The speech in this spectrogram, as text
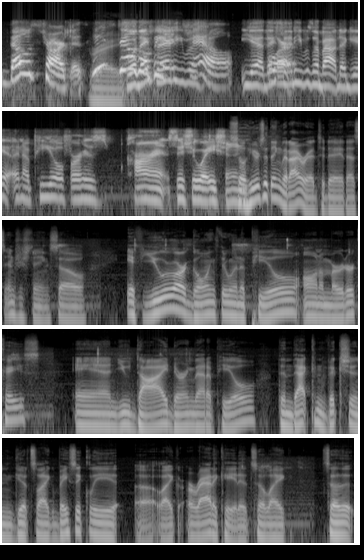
those charges. He's Right. still Well, they gonna be in he was- jail. yeah they Or- said he was about to get an appeal for his current situation So here's the thing that I read today that's interesting. So if you are going through an appeal on a murder case and you die during that appeal, then that conviction gets like basically uh, like eradicated. So like so that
